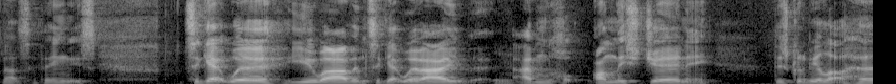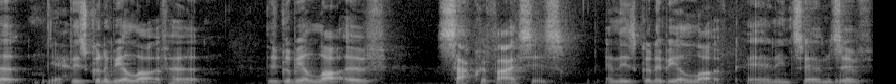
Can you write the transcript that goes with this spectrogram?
That's the thing. It's to get where you are and to get where I mm. I'm on this journey. There's going to be a lot of hurt. Yeah. There's going to be a lot of hurt. There's going to be a lot of sacrifices, and there's going to be a lot of pain in terms mm. of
